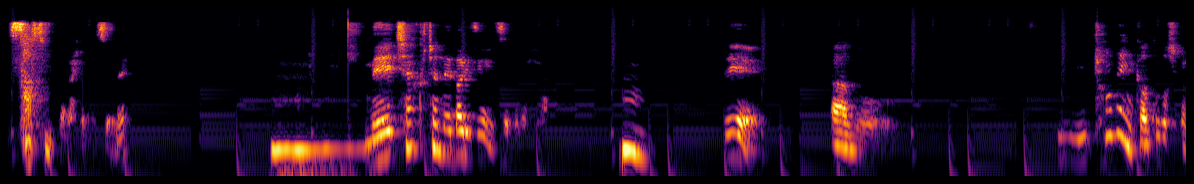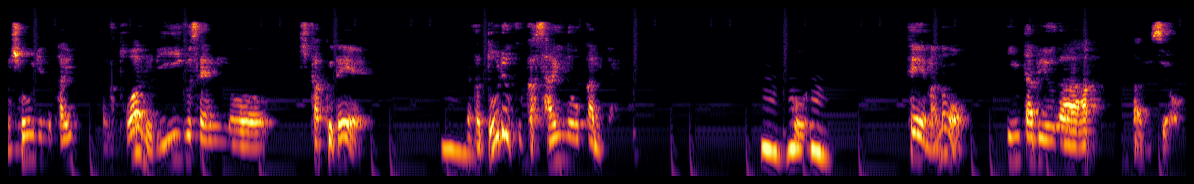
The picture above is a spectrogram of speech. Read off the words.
刺すみたいな人なんですよね。めちゃくちゃ粘り強いんですよ、この人。うん。で、あの、去年か一昨年かの将棋の対、なんかとあるリーグ戦の企画で、うん、なんか努力か才能かみたいな、うんこうテーマのインタビューがあったんですよ。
